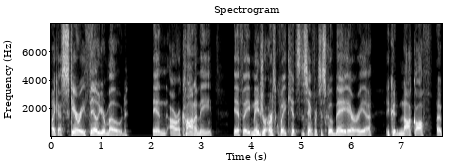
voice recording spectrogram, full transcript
like a scary failure mode in our economy. If a major earthquake hits the San Francisco Bay Area, it could knock off a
